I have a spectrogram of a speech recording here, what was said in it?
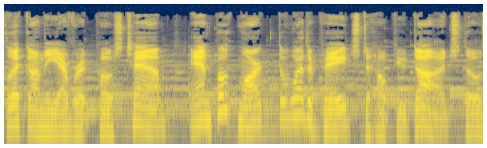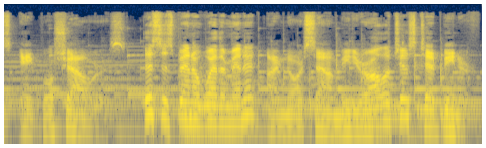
click on the the Everett Post tab and bookmark the weather page to help you dodge those April showers. This has been a Weather Minute. I'm North Sound meteorologist Ted Buehner.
